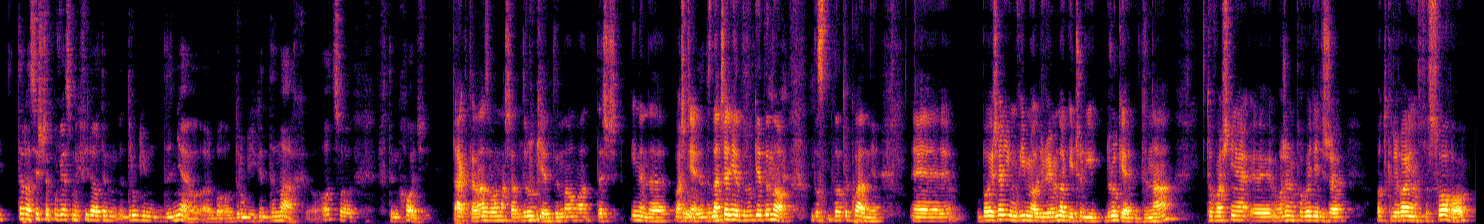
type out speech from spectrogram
I teraz jeszcze powiedzmy chwilę o tym drugim dnie albo o drugich dnach. O co w tym chodzi? Tak, ta nazwa nasza drugie dno ma też inne właśnie drugie znaczenie drugie dno. Do, do, dokładnie. Bo jeżeli mówimy o liczbie mnogiej, czyli drugie dna, to właśnie y, możemy powiedzieć, że odkrywając to słowo,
